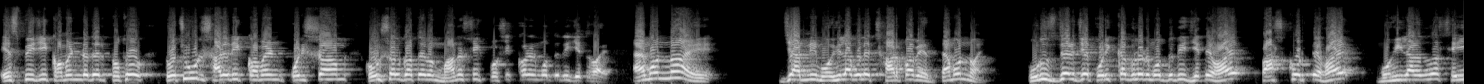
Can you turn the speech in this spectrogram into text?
এসপিজি কমান্ডোদের প্রচুর শারীরিক কমেন্ড পরিশ্রম, কৌশলগত এবং মানসিক প্রশিক্ষণের মধ্যে দিয়ে যেতে হয়। এমন নয় যে আপনি মহিলা বলে ছাড় পাবেন, তেমন নয়। পুরুষদের যে পরীক্ষাগুলোর মধ্য দিয়ে যেতে হয়, পাশ করতে হয়, মহিলাদেরও সেই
